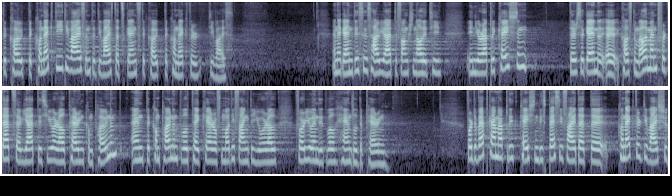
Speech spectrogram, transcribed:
the code the connectee device, and the device that scans the code the connector device. And again, this is how you add the functionality in your application. There's again a, a, custom element for that, so you add this URL pairing component, and the component will take care of modifying the URL for you, and it will handle the pairing. For the webcam application, we specify that the connector device should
